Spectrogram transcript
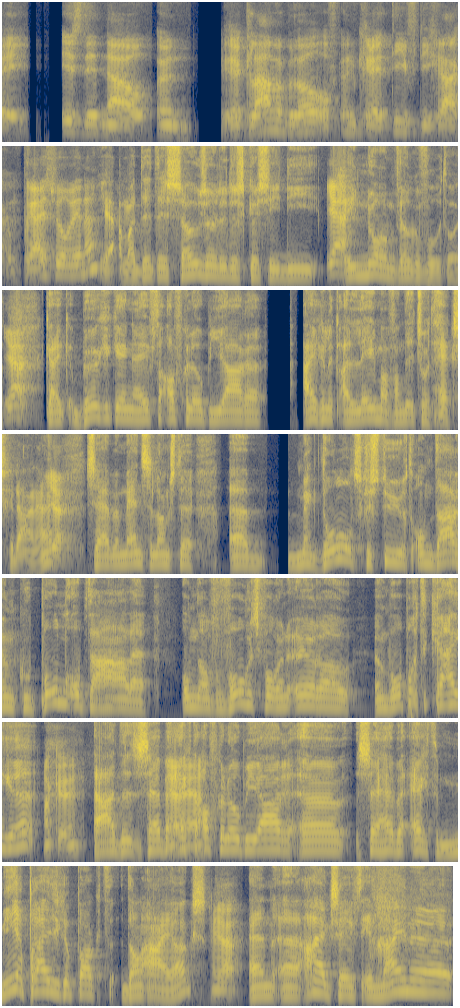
is dit nou een reclamebureau of een creatief die graag een prijs wil winnen? Ja, maar dit is sowieso de discussie die Ja. enorm veel gevoerd wordt. Ja, Kijk, Burger King heeft de afgelopen jaren eigenlijk alleen maar van dit soort hacks gedaan. Hè? ja, Ze hebben mensen langs de eh, McDonald's gestuurd om daar een coupon op te halen. Om dan vervolgens voor een euro een wopper te krijgen. oké. Ja, dus ze hebben Ja, echt ja. de afgelopen jaar eh, ze hebben echt meer prijzen gepakt dan Ajax. Ja, En eh, Ajax heeft in mijn eh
